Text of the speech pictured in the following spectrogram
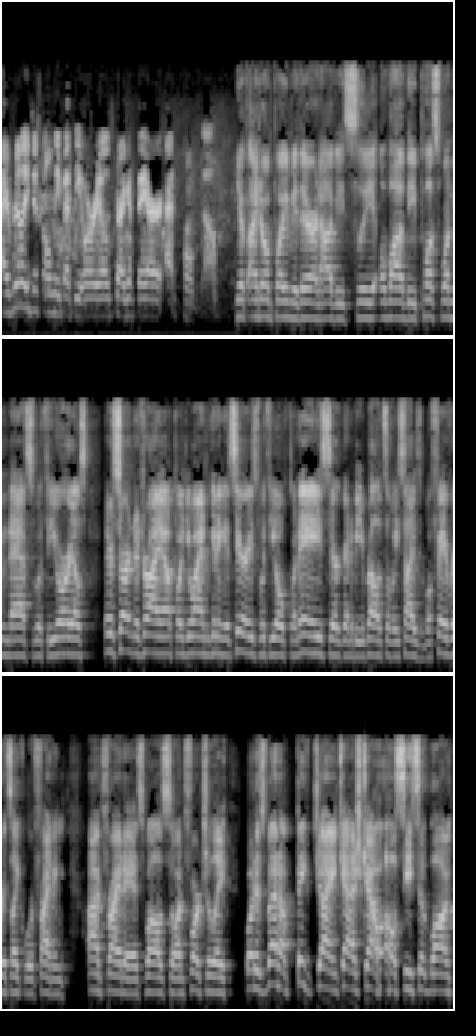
I really just only bet the Orioles, Greg, if they are at home though. Yep, I don't blame you there. And obviously, a lot of the plus one and a with the Orioles, they're starting to dry up when you wind up getting a series with the Oakland A's. They're going to be relatively sizable favorites like we're finding on Friday as well. So unfortunately, what has been a big giant cash cow all season long,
